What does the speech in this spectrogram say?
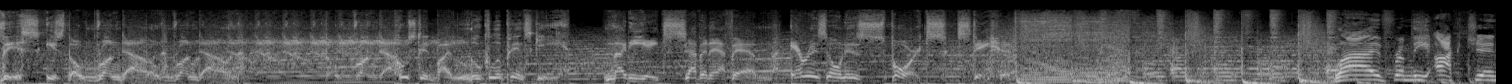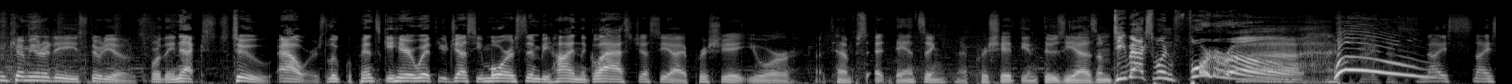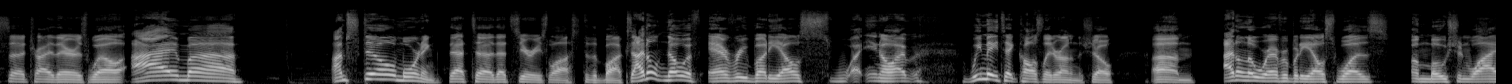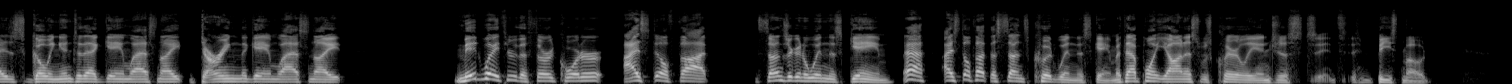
This is the Rundown. Rundown. The Rundown. Hosted by Luke Lapinski. 98.7 FM, Arizona's sports station. Live from the Auction Community Studios for the next two hours. Luke Lapinski here with you. Jesse Morrison behind the glass. Jesse, I appreciate your attempts at dancing. I appreciate the enthusiasm. D-backs win four in a row. Uh, Woo! Nice, nice uh, try there as well. I'm, uh, I'm still mourning that uh, that series loss to the Bucks. I don't know if everybody else, you know, I, we may take calls later on in the show. Um, I don't know where everybody else was emotion wise going into that game last night, during the game last night. Midway through the third quarter, I still thought Suns are going to win this game. Eh, I still thought the Suns could win this game. At that point, Giannis was clearly in just beast mode.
